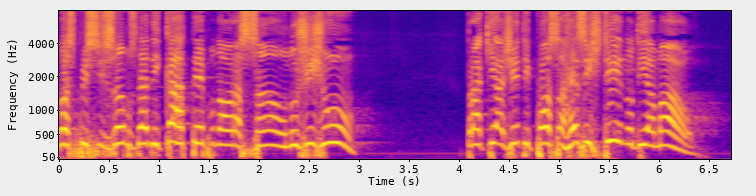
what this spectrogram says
Nós precisamos dedicar tempo na oração, no jejum, para que a gente possa resistir no dia mal.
